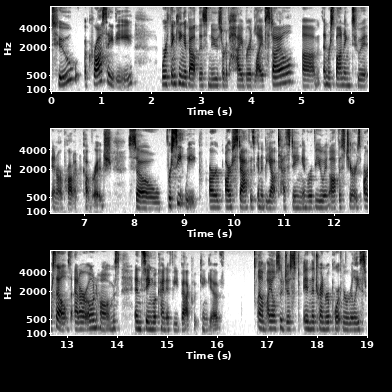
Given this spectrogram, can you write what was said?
two, across AD, we're thinking about this new sort of hybrid lifestyle um, and responding to it in our product coverage. So for Seat Week, our, our staff is going to be out testing and reviewing office chairs ourselves at our own homes and seeing what kind of feedback we can give. Um, I also just, in the trend report we released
